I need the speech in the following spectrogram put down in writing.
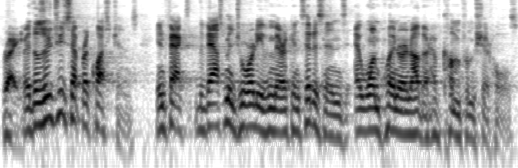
Right. right. Those are two separate questions. In fact, the vast majority of American citizens, at one point or another, have come from shitholes.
